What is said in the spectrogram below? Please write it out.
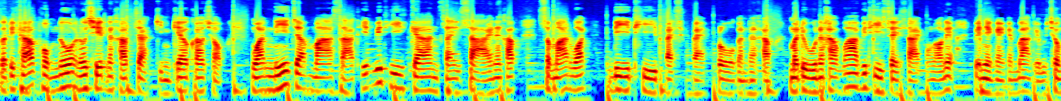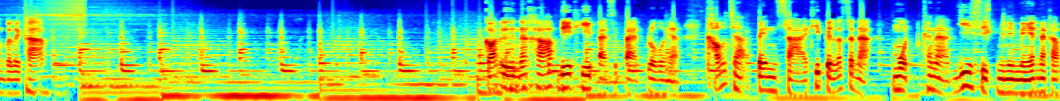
สวัสดีครับ ผมนุอนุชิตนะครับ จากกินแก้วก้าวช็อป วันนี้จะมาสาธิตวิธีการใส่สายนะครับสมาร์ทวอท DT 88 Pro กันนะครับ มาดูนะครับว่าวิธีใส่สายของเราเนี่ยเป็นยังไงกันบ้างเดี๋ยวไปชมกันเลยครับ ก่อนอื่นนะครับ DT 88 Pro เนี่ยเขาจะเป็นสายที่เป็นลักษณะหมุดขนาด 20มิลลิเมตรนะครับ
